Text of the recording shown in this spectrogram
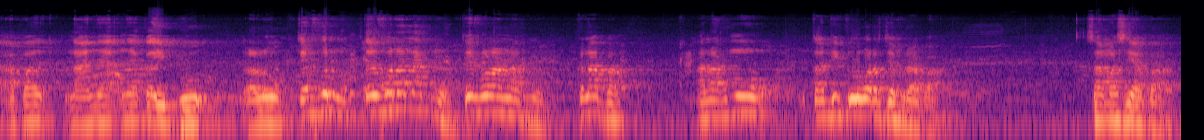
apa nanyanya ke ibu. Lalu telepon telepon anakmu telepon anakmu. Kenapa? Anakmu tadi keluar jam berapa? Sama siapa?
